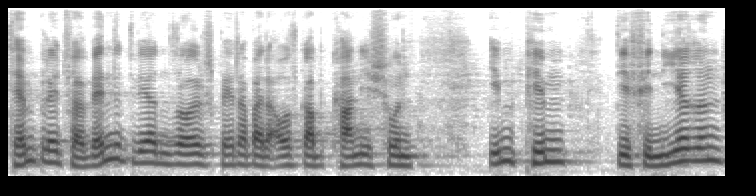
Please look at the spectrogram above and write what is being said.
Template verwendet werden soll, später bei der Ausgabe kann ich schon im PIM definieren,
